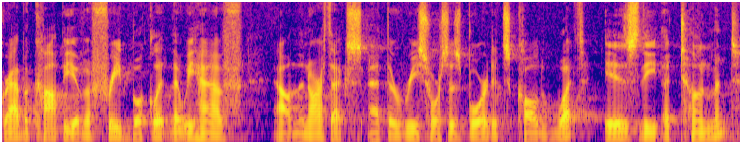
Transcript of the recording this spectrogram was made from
grab a copy of a free booklet that we have out in the narthex at the resources board. It's called What is the Atonement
